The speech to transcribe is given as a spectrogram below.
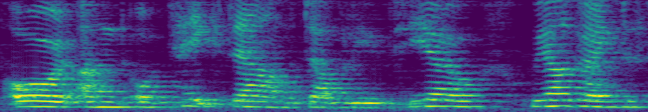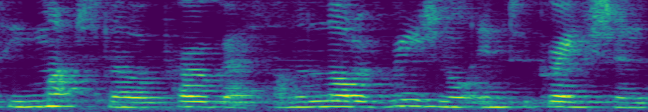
or, um, or take down the WTO, we are going to see much slower progress on a lot of regional integration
